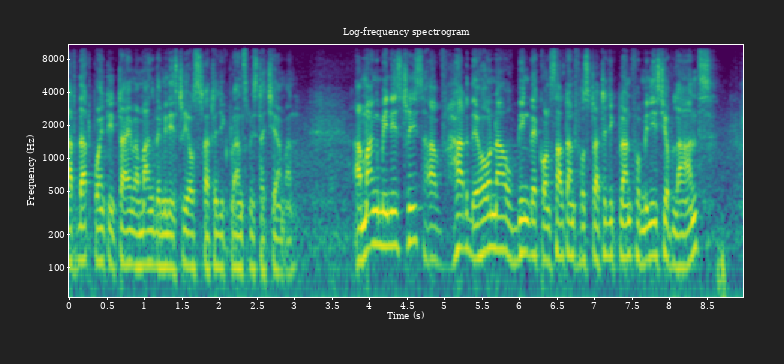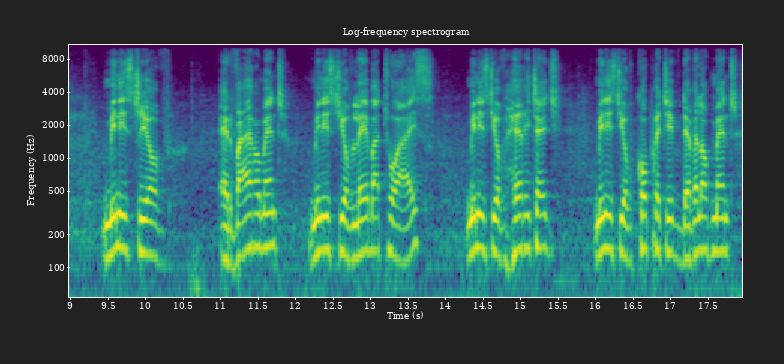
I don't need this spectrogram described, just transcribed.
at that point in time among the ministerial strategic plans, Mr. Chairman. Among ministries, I've had the honor of being the consultant for strategic plan for Ministry of Lands, Ministry of Environment, Ministry of Labor twice, Ministry of Heritage, Ministry of Cooperative Development,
